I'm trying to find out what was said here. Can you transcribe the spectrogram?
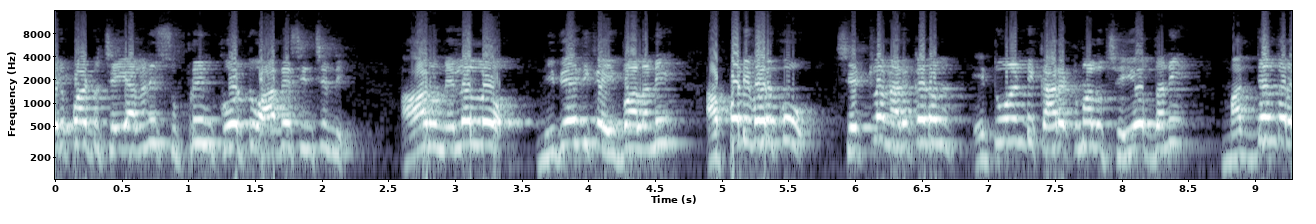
ఏర్పాటు చేయాలని సుప్రీంకోర్టు ఆదేశించింది. ఆరు నెలల్లో నివేదిక ఇవ్వాలని అప్పటి వరకు చెట్ల నరకడం ఎటువంటి కార్యక్రమాలు చేయొద్దని మధ్యంతర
